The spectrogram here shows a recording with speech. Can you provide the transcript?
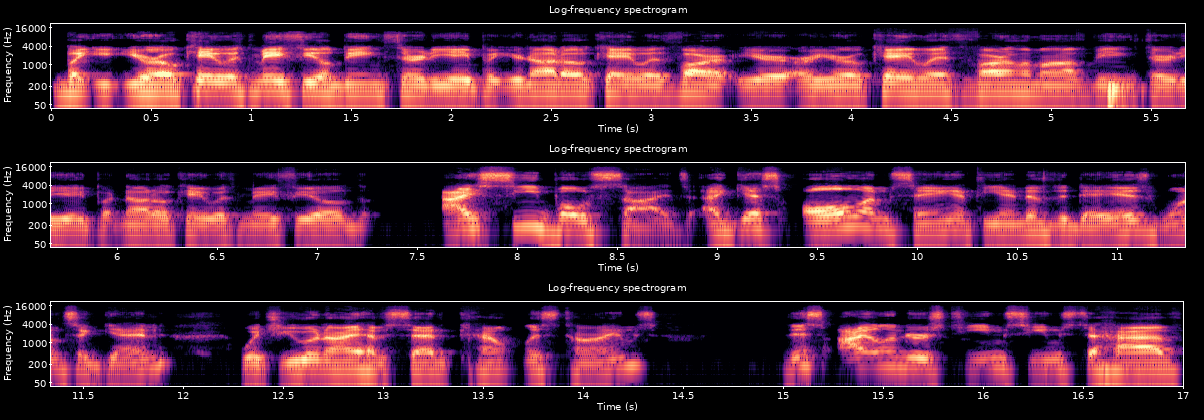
But you're okay with Mayfield being 38, but you're not okay with Var. You're or you're okay with Varlamov being 38, but not okay with Mayfield. I see both sides. I guess all I'm saying at the end of the day is once again, which you and I have said countless times, this Islanders team seems to have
